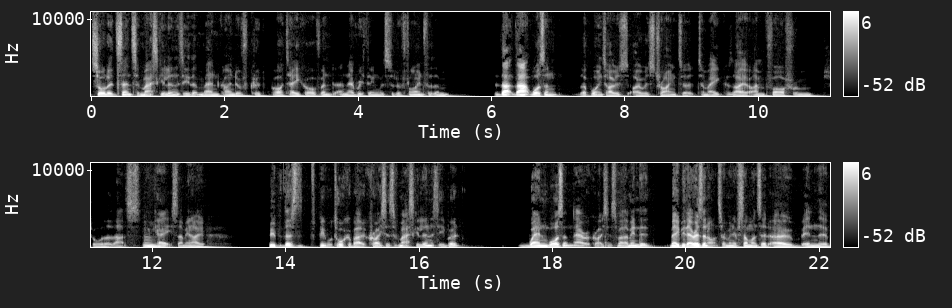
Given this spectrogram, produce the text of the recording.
solid sense of masculinity that men kind of could partake of and and everything was sort of fine for them that that wasn't the point i was i was trying to to make because i i'm far from sure that that's mm. the case i mean i people, there's people talk about a crisis of masculinity, but when wasn't there a crisis? I mean, maybe there is an answer. I mean, if someone said, "Oh, in the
